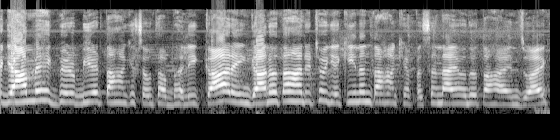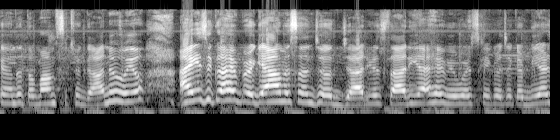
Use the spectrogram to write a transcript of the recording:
प्रोग्राम में एक भेर बीहर तव्हांखे चऊं भली कार ऐं गानो दिठो ॾिठो यकीननि तव्हांखे पसंदि आयो हूंदो तव्हां इंजॉय कयो हूंदो तमामु सुठो गानो हुयो ऐं प्रोग्राम असांजो जारी सारी है व्यूवर्स के हिकिड़ो चकर ॿीहर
